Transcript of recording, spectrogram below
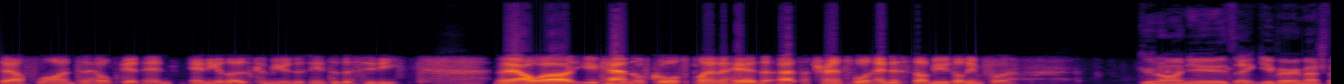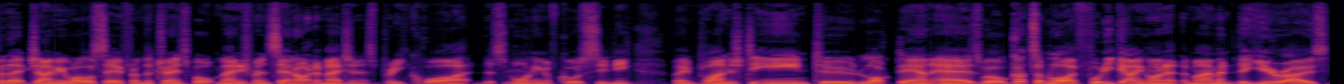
South Line to help get en- any of those commuters into the city. Now, uh, you can, of course, plan ahead at transportnsw.info. Good on you. Thank you very much for that, Jamie Wallace there from the Transport Management Centre. I'd imagine it's pretty quiet this mm. morning. Of course, Sydney been plunged into lockdown as well. Got some live footy going on at the moment. The Euros,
